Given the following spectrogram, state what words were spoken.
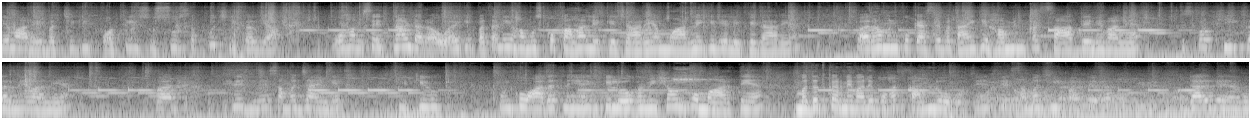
के मारे बच्चे की पोटी सुसु सब कुछ निकल गया वो हमसे इतना डरा हुआ है कि पता नहीं हम उसको कहाँ लेके जा रहे हैं हम मारने के लिए लेके जा रहे हैं। पर हम इनको कैसे बताएँ कि हम इनका साथ देने वाले हैं, इसको ठीक करने वाले हैं। पर धीरे धीरे समझ जाएँगे, क्योंकि उनको आदत नहीं है, क्योंकि लोग हमेशा उनको मारते हैं। मदद करने वाले बहुत कम लोग होते हैं, इसलिए समझ नहीं पाते। वो डर गए हैं वो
